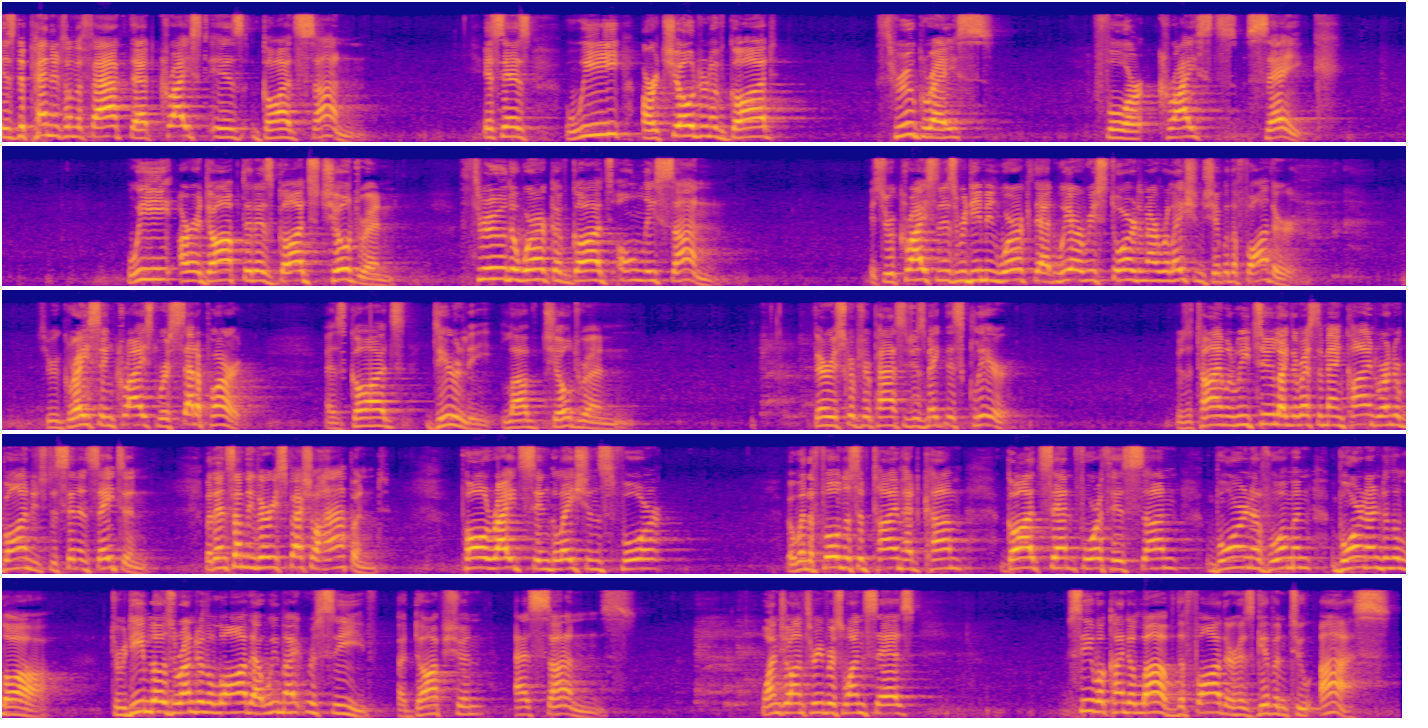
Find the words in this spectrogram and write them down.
is dependent on the fact that Christ is God's Son. It says, We are children of God through grace for Christ's sake. We are adopted as God's children through the work of God's only Son. It's through Christ and his redeeming work that we are restored in our relationship with the Father. Through grace in Christ, we're set apart as God's dearly loved children. Various scripture passages make this clear. There's a time when we too, like the rest of mankind, were under bondage to sin and Satan. But then something very special happened. Paul writes in Galatians 4 But when the fullness of time had come, God sent forth his Son, born of woman, born under the law, to redeem those who are under the law, that we might receive adoption as sons. 1 John 3, verse 1 says, See what kind of love the Father has given to us,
